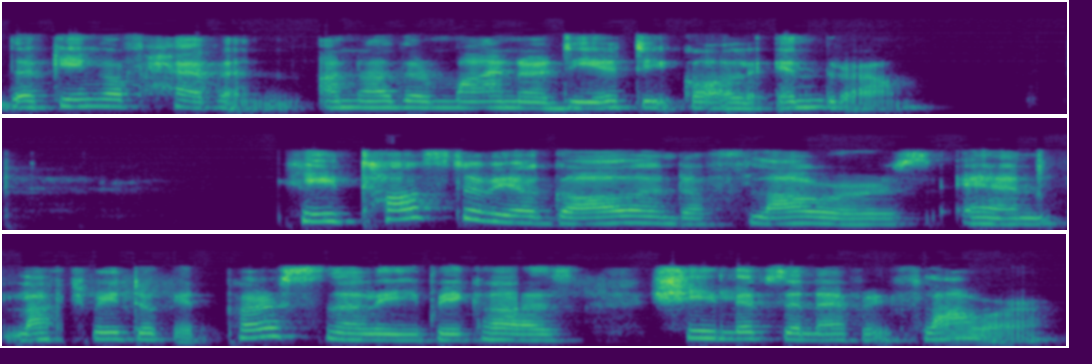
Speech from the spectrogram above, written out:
the king of heaven, another minor deity called Indra. He tossed away a garland of flowers, and Lakshmi took it personally because she lives in every flower.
